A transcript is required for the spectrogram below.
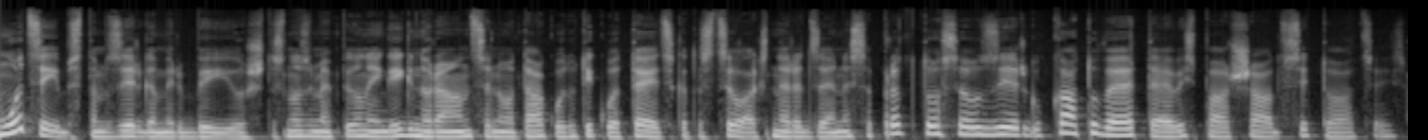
mocības tam zirgam ir bijušas. Tas nozīmē pilnīga ignorance no tā, ko tu tikko teici, ka tas cilvēks neredzēja, nesaprata to savu zirgu. Kā tu vērtē vispār šādas situācijas?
